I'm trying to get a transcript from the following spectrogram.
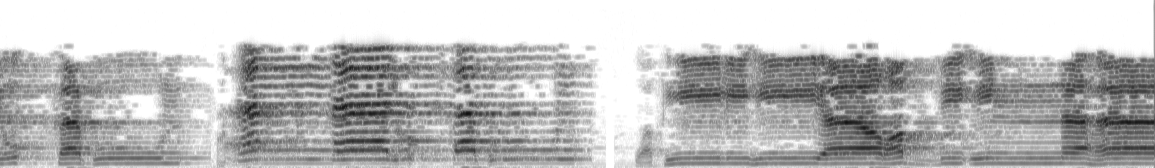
يُؤْفَكُونَ فَأَنَّى يُؤْفَكُونَ وَقِيلِهِ يَا رَبِّ إِنَّ هَذَا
